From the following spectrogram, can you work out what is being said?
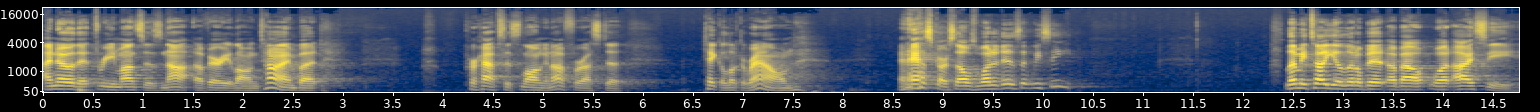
I know that three months is not a very long time, but perhaps it's long enough for us to take a look around and ask ourselves what it is that we see. Let me tell you a little bit about what I see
